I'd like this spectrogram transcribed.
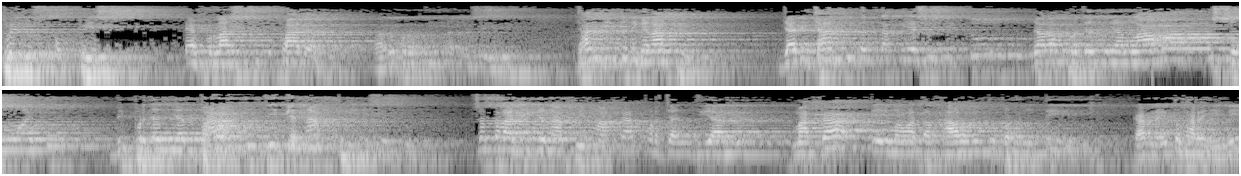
prince of peace, everlasting father. Lalu perhatikan di sini. Janji itu digenapi. Jadi janji tentang Yesus itu dalam perjanjian lama semua itu di perjanjian baru itu digenapi di situ. Setelah digenapi maka perjanjian maka keimamatan Harun itu berhenti. Karena itu hari ini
